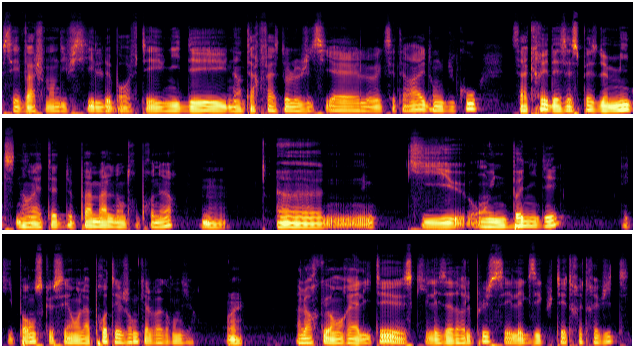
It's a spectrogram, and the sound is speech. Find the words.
c'est vachement difficile de breveter une idée, une interface de logiciel, etc. Et donc, du coup, ça crée des espèces de mythes dans la tête de pas mal d'entrepreneurs Hmm. qui ont une bonne idée et qui pensent que c'est en la protégeant qu'elle va grandir. Ouais. Alors qu'en réalité, ce qui les aiderait le plus, c'est l'exécuter très très vite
